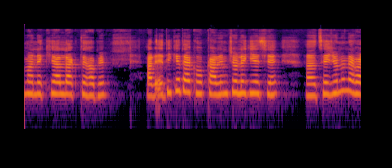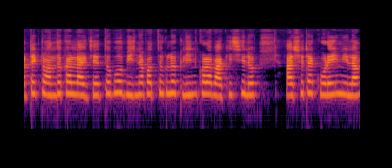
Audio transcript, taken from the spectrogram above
মানে খেয়াল রাখতে হবে। আর এদিকে দেখো কারেন্ট চলে গিয়েছে। সেই জন্য না ঘরটা একটু অন্ধকার লাগছে। তবুও বিছনাপত্রগুলো ক্লিন করা বাকি ছিল আর সেটা করেই নিলাম।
